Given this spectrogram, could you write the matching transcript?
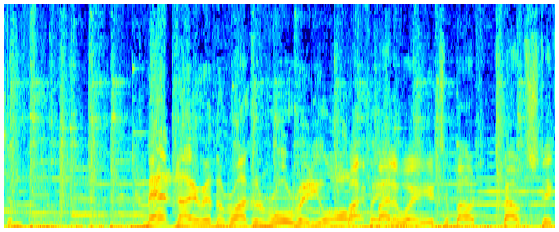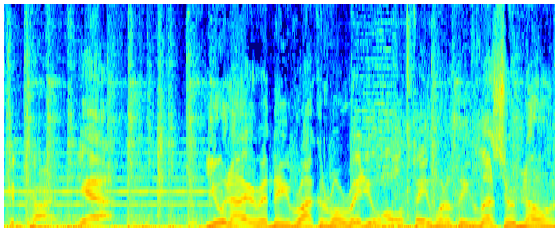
Some, Matt and I are in the Rock and Roll Radio Hall By, of Fame. by the way, it's about about stinking time. Yeah. You and I are in the Rock and Roll Radio Hall of Fame, one of the lesser known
